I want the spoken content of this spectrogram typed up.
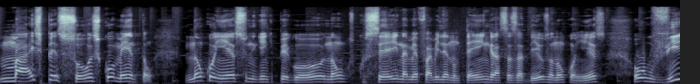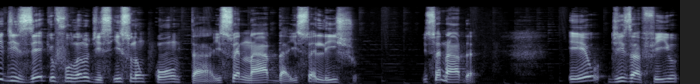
mais pessoas comentam. Não conheço ninguém que pegou, não sei, na minha família não tem, graças a Deus eu não conheço. Ouvi dizer que o fulano disse: Isso não conta, isso é nada, isso é lixo, isso é nada. Eu desafio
